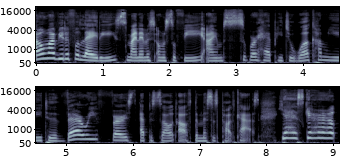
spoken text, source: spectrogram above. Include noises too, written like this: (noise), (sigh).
Hello, my beautiful ladies. My name is Omar Sophie. I'm super happy to welcome you to the very first episode of the Mrs. Podcast. Yes, girl.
